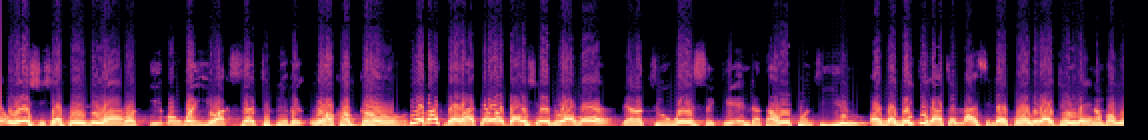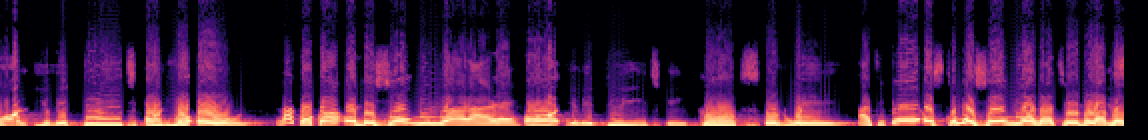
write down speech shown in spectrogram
òun ò ṣiṣẹ́ fún olúwa. But even when you accept to do the work of God, bí o bá tilẹ̀ wá tẹ́wọ́ gba iṣẹ́ olúwa náà there are two ways again that are open to you. ọ̀nà méjìlá tó là sílẹ̀ fún ọ níwájú rẹ. Number one, you may do it on your own. Lákọ̀ọ́kọ́ o lè ṣe é nínú ara rẹ or you may do it in God's own way. àti pé o sì tún lè ṣe é ní ọ̀nà ti olúwa You pẹ̀lú.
